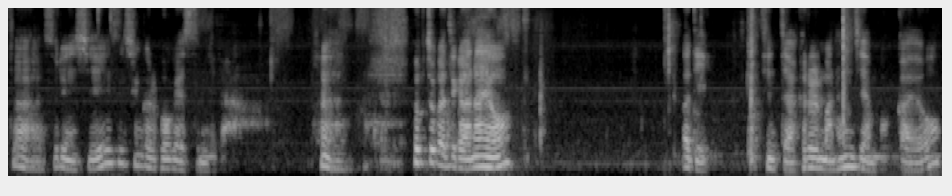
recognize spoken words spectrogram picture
자, 수린씨 쓰신 걸 보겠습니다. 흡족하지가 않아요. 어디? 진짜 그럴만한지 한번 볼까요?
